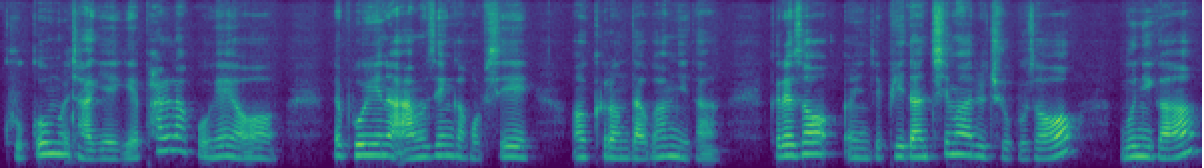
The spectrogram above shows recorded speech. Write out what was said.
그 꿈을 자기에게 팔라고 해요. 보이는 아무 생각 없이 어, 그런다고 합니다. 그래서 이제 비단 치마를 주고서 문희가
